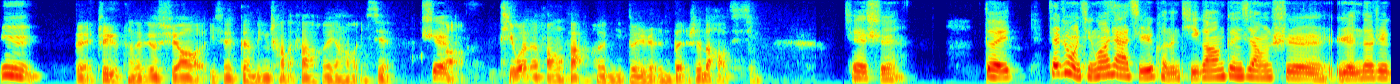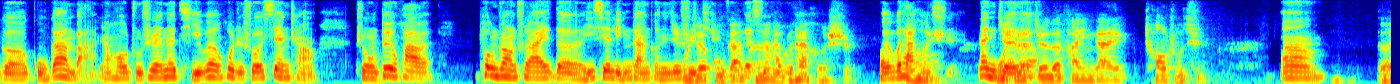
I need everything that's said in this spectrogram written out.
嗯，对，这个可能就需要一些更临场的发挥，然后一些是啊提问的方法和你对人本身的好奇心。确实，对，在这种情况下，其实可能提纲更像是人的这个骨干吧，然后主持人的提问或者说现场这种对话碰撞出来的一些灵感，可能就是我觉得骨干可能还不太合适。可能不太合适，那你觉得？我是觉得他应该超出去。嗯，对，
